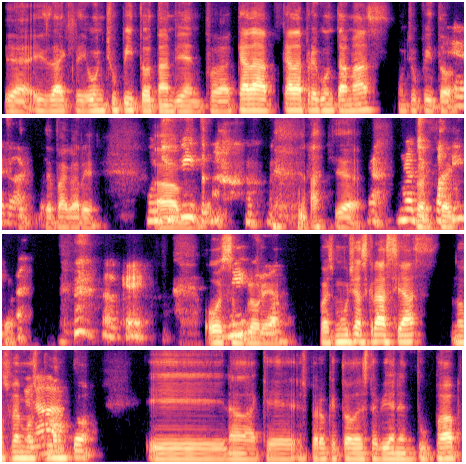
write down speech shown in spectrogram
Yeah, exactly. Un chupito también. Por cada, cada pregunta más, un chupito te, pagaré. Un chupito. yeah. Una chupadita. ok. Awesome, Gloria. Pues muchas gracias. Nos vemos pronto. Y nada, que espero que todo esté bien en tu pub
